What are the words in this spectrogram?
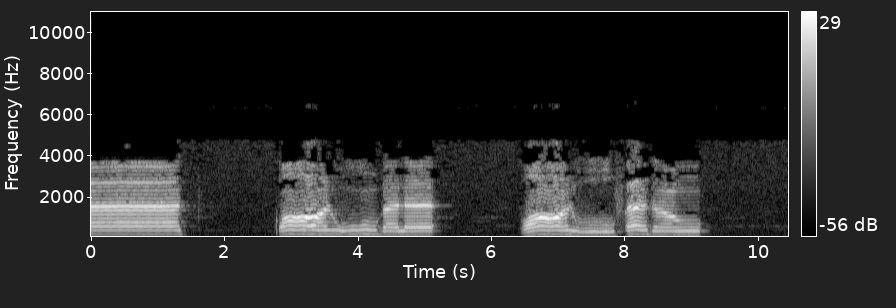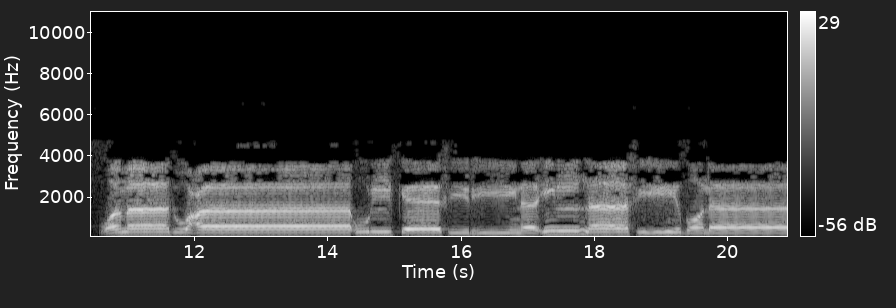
بالبينات قالوا بلى قالوا فادعوا وما دعاء الكافرين إلا في ضلال.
